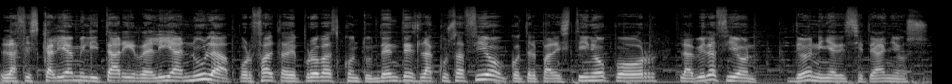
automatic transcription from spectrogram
La Fiscalía Militar israelí anula por falta de pruebas contundentes la acusación contra el palestino por la violación de una niña de 7 años.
